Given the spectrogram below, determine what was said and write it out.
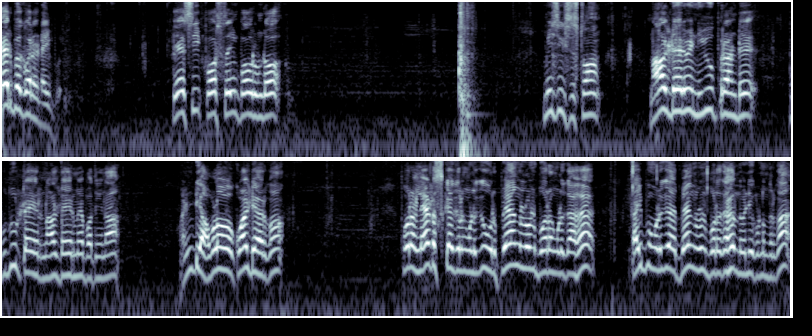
ஏர் பேக் வர type. AC power steering power உண்டோ மியூசிக் சிஸ்டம் நாலு டயருமே நியூ பிராண்டு புது டயர் நாலு டயருமே பார்த்தீங்கன்னா வண்டி அவ்வளோ குவாலிட்டியாக இருக்கும். பூரா லேட்டஸ்ட் கேட்குறவங்களுக்கு ஒரு பேங்க் லோன் போகிறவங்களுக்காக தைப்பவங்களுக்கு பேங்க் லோன் போகிறதுக்காக இந்த வண்டியை கொண்டு வந்திருக்கோம்.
